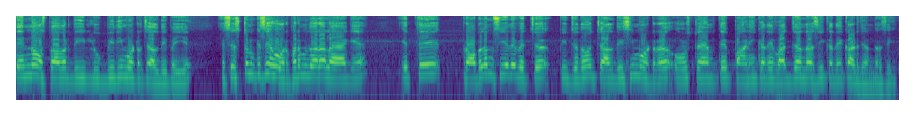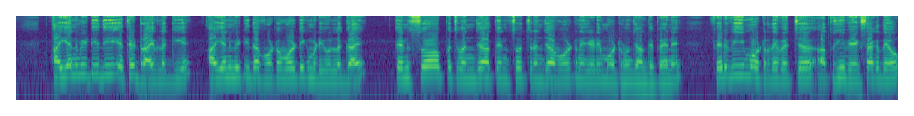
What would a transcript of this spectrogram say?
3 ਹਾਰਸ ਪਾਵਰ ਦੀ ਲੂਬੀ ਦੀ ਮੋਟਰ ਚੱਲਦੀ ਪਈ ਹੈ। ਇਹ ਸਿਸਟਮ ਕਿਸੇ ਹੋਰ ਫਰਮ ਦੁਆਰਾ ਲਾਇਆ ਗਿਆ ਇੱਥੇ ਪ੍ਰੋਬਲਮ ਸੀ ਇਹਦੇ ਵਿੱਚ ਵੀ ਜਦੋਂ ਚੱਲਦੀ ਸੀ ਮੋਟਰ, ਉਸ ਟਾਈਮ ਤੇ ਪਾਣੀ ਕਦੇ ਵੱਧ ਜਾਂਦਾ ਸੀ, ਕਦੇ ਘਟ ਜਾਂਦਾ ਸੀ। INVT ਦੀ ਇੱਥੇ ਡਰਾਈਵ ਲੱਗੀ ਹੈ। INVT ਦਾ ਫੋਟੋਵੋਲਟਿਕ ਮੋਡਿਊਲ ਲੱਗਾ ਹੈ। 355 354 ਵੋਲਟ ਨੇ ਜਿਹੜੇ ਮੋਟਰ ਨੂੰ ਜਾਂਦੇ ਪਏ ਨੇ। ਫਿਰ ਵੀ ਮੋਟਰ ਦੇ ਵਿੱਚ ਆ ਤੁਸੀਂ ਵੇਖ ਸਕਦੇ ਹੋ,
